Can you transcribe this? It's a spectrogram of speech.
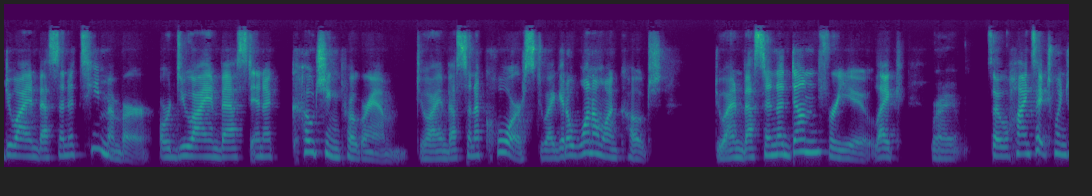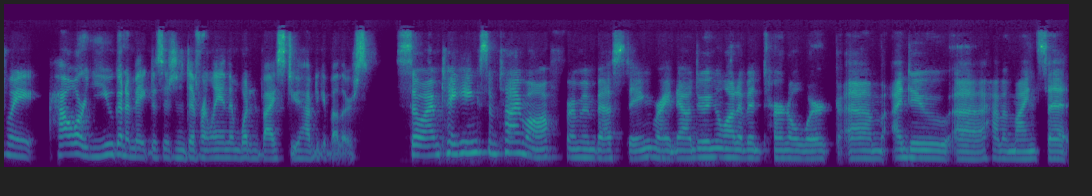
do I invest in a team member or do I invest in a coaching program? Do I invest in a course? Do I get a one on one coach? Do I invest in a done for you? Like, right. So, hindsight 2020, how are you going to make decisions differently? And then, what advice do you have to give others? So I'm taking some time off from investing right now, doing a lot of internal work. Um, I do uh, have a mindset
